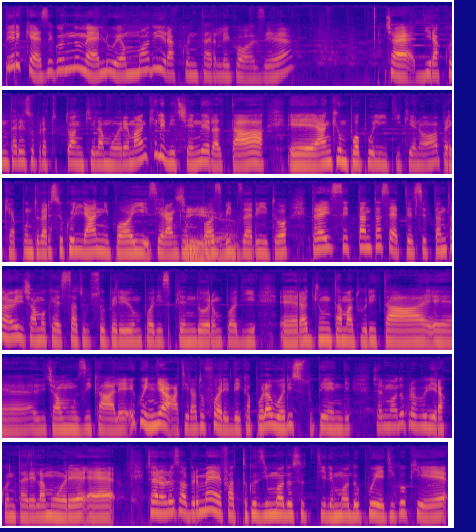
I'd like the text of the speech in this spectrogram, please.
Perché secondo me lui ha un modo di raccontare le cose. Cioè, di raccontare soprattutto anche l'amore, ma anche le vicende in realtà eh, anche un po' politiche, no? Perché appunto verso quegli anni poi si era anche Sì, un po' eh. sbizzarrito. Tra il 77 e il 79 diciamo che è stato il suo periodo un po' di splendore, un po' di eh, raggiunta maturità, eh, diciamo, musicale. E quindi ha tirato fuori dei capolavori stupendi. Cioè, il modo proprio di raccontare l'amore è... Cioè, non lo so, per me è fatto così in modo sottile, in modo poetico che...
